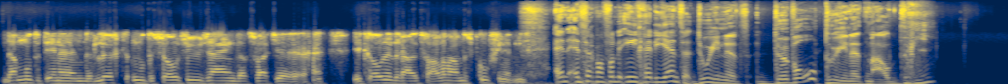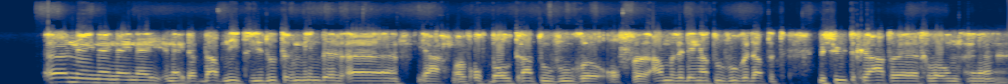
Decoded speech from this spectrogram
dan moet het in de lucht moet het zo zuur zijn... dat wat je, je kronen eruit vallen, anders proef je het niet. En, en zeg maar van de ingrediënten, doe je het dubbel? Doe je het maal drie? Eh, nee, nee, nee, nee, nee dat, dat niet. Je doet er minder, eh, ja, of, boter aan toevoegen of eh, andere dingen aan toevoegen, dat het de zuurtegraad eh, gewoon eh,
